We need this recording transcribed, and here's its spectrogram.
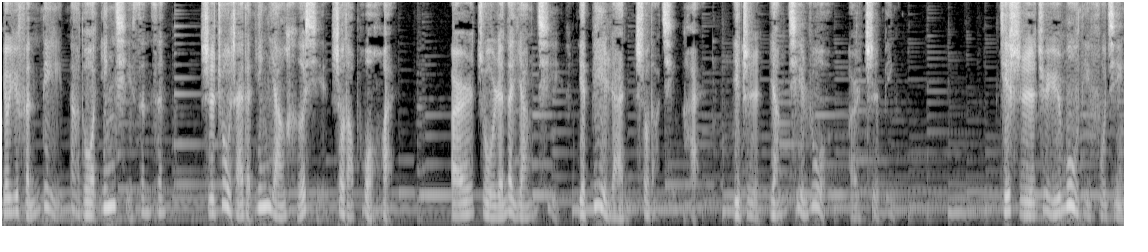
由于坟地大多阴气森森，使住宅的阴阳和谐受到破坏，而主人的阳气也必然受到侵害，以致阳气弱而致病。即使居于墓地附近，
